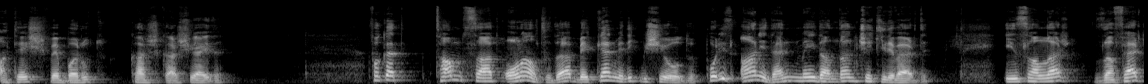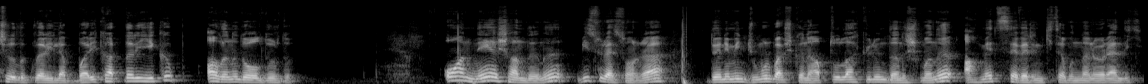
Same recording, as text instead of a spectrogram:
Ateş ve barut karşı karşıyaydı. Fakat tam saat 16'da beklenmedik bir şey oldu. Polis aniden meydandan çekiliverdi. İnsanlar zafer çığlıklarıyla barikatları yıkıp alanı doldurdu. O an ne yaşandığını bir süre sonra dönemin Cumhurbaşkanı Abdullah Gül'ün danışmanı Ahmet Sever'in kitabından öğrendik.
